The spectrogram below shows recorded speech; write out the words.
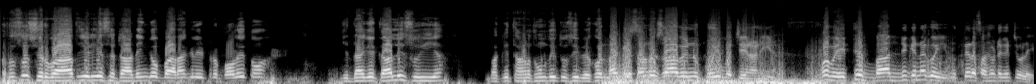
ਦੋਸਤੋ ਸ਼ੁਰੂਆਤ ਜਿਹੜੀ ਹੈ ਸਟਾਰਟਿੰਗ ਉਹ 12 ਕਿ ਲੀਟਰ ਬੋਲੇ ਤੋਂ ਆ ਜਿੱਦਾਂ ਕਿ ਕੱਲ ਹੀ ਸੂਈ ਆ। ਬਾਕੀ ਥਣ ਥੁਣ ਦੀ ਤੁਸੀਂ ਵੇਖੋ ਬਾਕੀ ਸੰਧੂ ਸਾਹਿਬ ਇਹਨੂੰ ਕੋਈ ਬੱਚੇ ਨਾ ਨਹੀਂ ਆ। ਭਾਵੇਂ ਇੱਥੇ ਬਾਅਦ ਨੇ ਕਿੰਨਾ ਕੋਈ ਉੱਤੇ ਰਸਾ ਛੁੱਟ ਕੇ ਚੋਲੇ।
